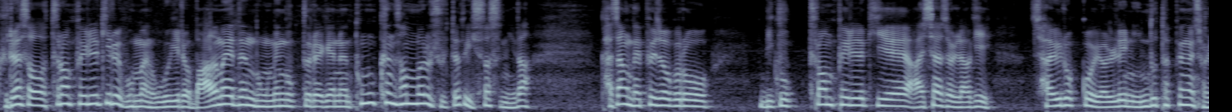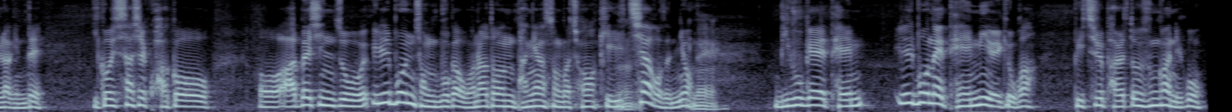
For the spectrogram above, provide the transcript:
그래서 트럼프 일기를 보면 오히려 마음에 든 동맹국들에게는 통 큰 선물을 줄 때도 있었습니다. 가장 대표적으로 미국 트럼프 일기의 아시아 전략이 자유롭고 열린 인도 태평양 전략인데 이것이 사실 과거 어, 아베 신조 일본 정부가 원하던 방향성과 정확히 일치하거든요. 네. 미국의 대, 일본의 대미 외교가 빛을 발했던 순간이고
